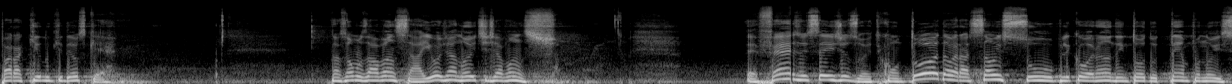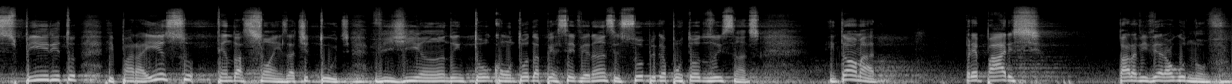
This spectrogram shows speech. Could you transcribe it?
para aquilo que Deus quer. Nós vamos avançar, e hoje é a noite de avanço. Efésios 6,18: Com toda oração e súplica, orando em todo o tempo no Espírito, e para isso, tendo ações, atitudes, vigiando to, com toda a perseverança e súplica por todos os santos. Então, amado, prepare-se para viver algo novo.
